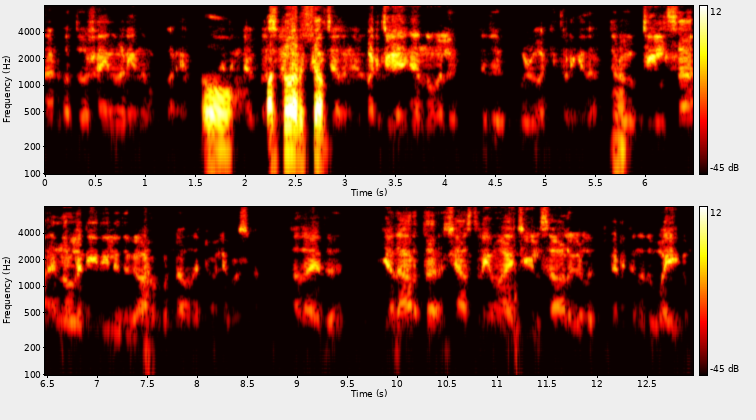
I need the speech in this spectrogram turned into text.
ഏതാണ്ട് പത്ത് വർഷമായി എന്ന് വേണമെങ്കിൽ നമുക്ക് പറയാം. ഓ പത്ത് പ്രശ്നം വർഷം. പഠിച്ചു കഴിഞ്ഞ അന്ന് മുതൽ ഇത് ഒഴിവാക്കി തുടങ്ങിയതാണ്. ഇതൊരു ചികിത്സ എന്നുള്ള രീതിയിൽ ഇത് കാണുമ്പോൾ ഉണ്ടാവുന്ന ഏറ്റവും വലിയ പ്രശ്നം. അതായത് യഥാർത്ഥ ശാസ്ത്രീയമായ ചികിത്സ ആളുകൾ എടുക്കുന്നത് വൈകും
